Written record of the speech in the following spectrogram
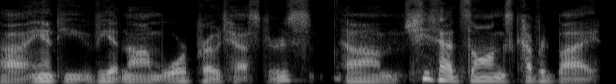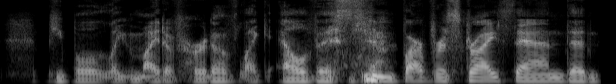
uh, anti Vietnam War protesters. Um, she's had songs covered by people like you might have heard of, like Elvis and Barbra Streisand. And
